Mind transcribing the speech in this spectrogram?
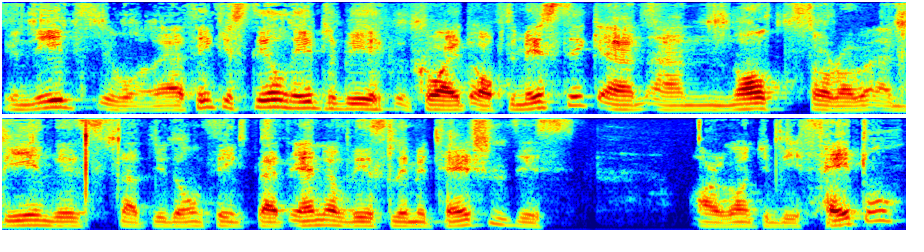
you need well, i think you still need to be quite optimistic and and not sort of be in this that you don't think that any of these limitations is are going to be fatal.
